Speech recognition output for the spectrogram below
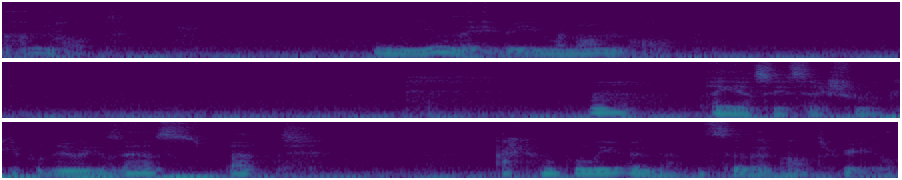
I'm not. You may be, but I'm not. I guess asexual people do exist, but I don't believe in them, so they're not real.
